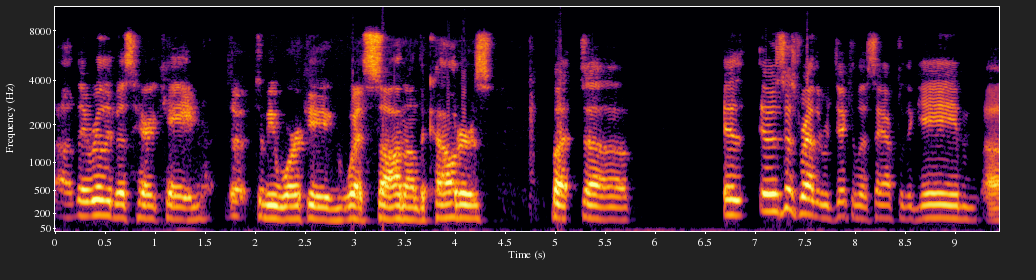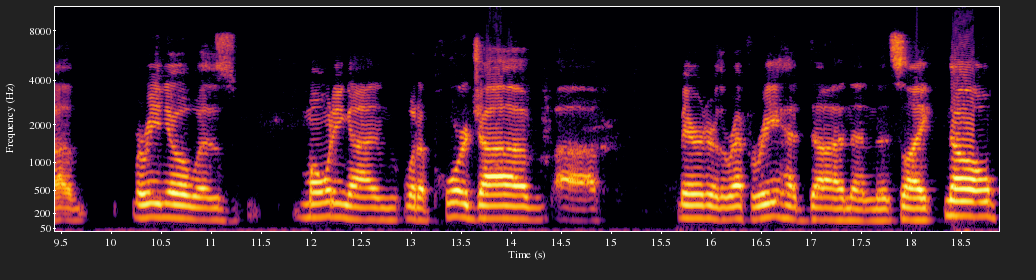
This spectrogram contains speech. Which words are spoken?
uh, they really miss Harry Kane to, to be working with Son on the counters, but uh, it it was just rather ridiculous after the game. Uh, Mourinho was moaning on what a poor job uh, Marriner, the referee, had done, and it's like, no,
